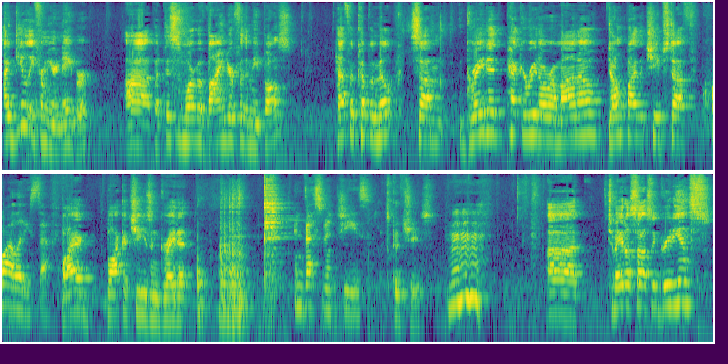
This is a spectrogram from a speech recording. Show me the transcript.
ideally from your neighbor, uh, but this is more of a binder for the meatballs. Half a cup of milk, some grated pecorino romano. Don't buy the cheap stuff. Quality stuff. Buy a block of cheese and grate it. Investment cheese. Good cheese. uh, tomato sauce ingredients,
